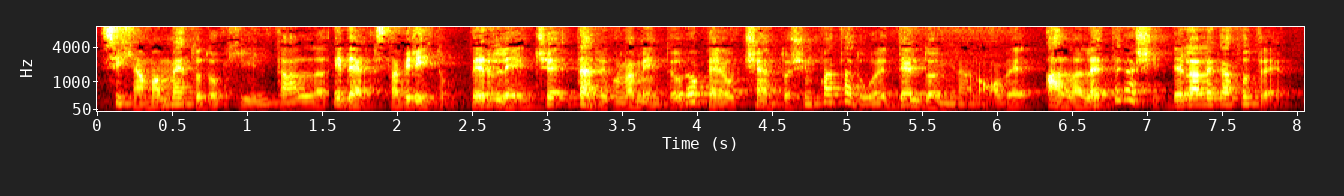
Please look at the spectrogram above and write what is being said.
si chiama metodo Kildall ed è stabilito per legge dal regolamento europeo 152 del 2009 alla lettera C dell'allegato 3.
